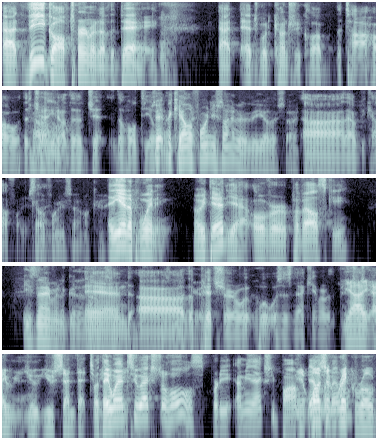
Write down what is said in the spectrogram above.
at the golf tournament of the day at Edgewood Country Club, the Tahoe, the gen, you know Tahoe. the gen- the whole deal. Is that in down the there. California side or the other side? Uh, that would be California. side. California side. Okay. And he ended up winning. Oh, he did. Yeah, over Pavelski He's not even a good announcer. and uh, the good. pitcher. What, what was his name? I can't remember the pitcher. yeah, I, I you you sent that to But me. they went right? two extra holes. Pretty. I mean, they actually bombed. And it down wasn't middle. Rick Rhoden.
